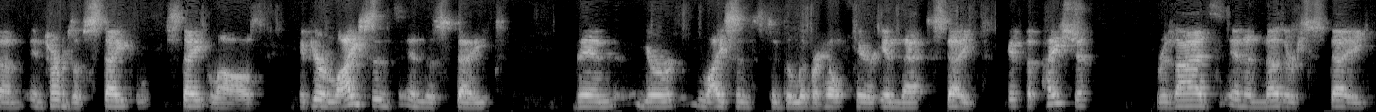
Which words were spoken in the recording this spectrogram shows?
um, in terms of state state laws. If you're licensed in the state, then you're licensed to deliver health care in that state. If the patient resides in another state,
